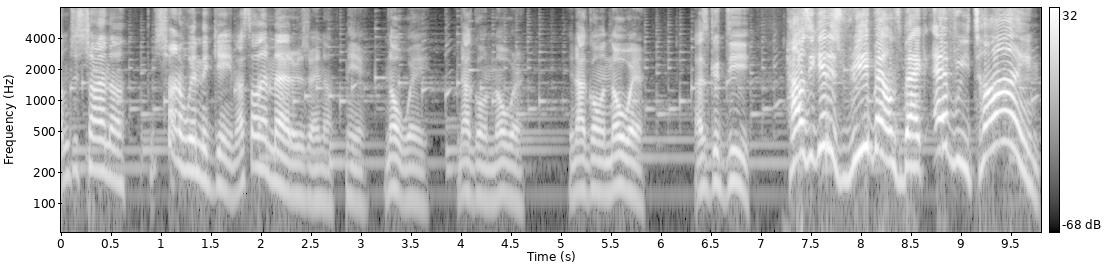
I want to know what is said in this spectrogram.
I'm just trying to, I'm just trying to win the game. That's all that matters right now. Here. No way. You're not going nowhere. You're not going nowhere. That's good D. How's he get his rebounds back every time?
